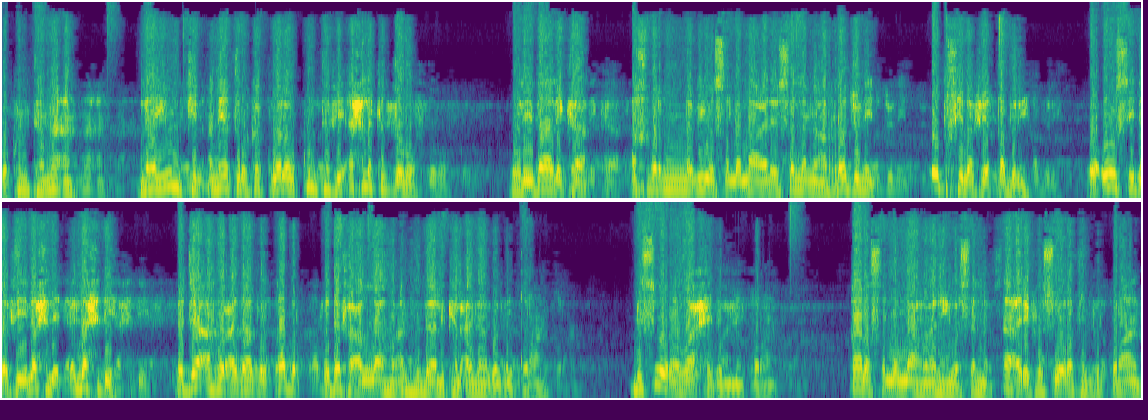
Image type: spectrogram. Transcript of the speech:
وكنت معه. لا يمكن أن يتركك ولو كنت في أحلك الظروف. ولذلك أخبرنا النبي صلى الله عليه وسلم عن رجل أدخل في قبره وأوسد في لحده فجاءه عذاب القبر فدفع الله عنه ذلك العذاب بالقرآن. بسورة واحدة من القرآن. قال صلى الله عليه وسلم أعرف سورة في القرآن.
